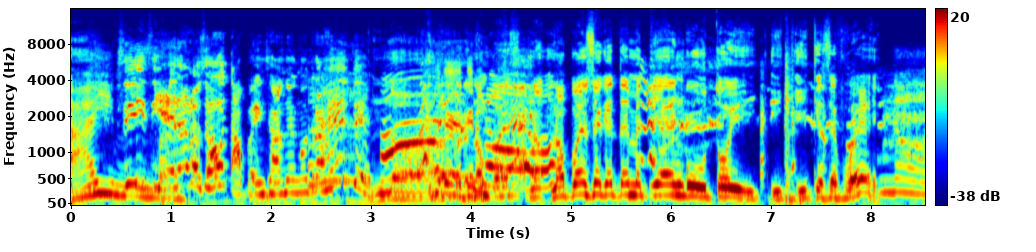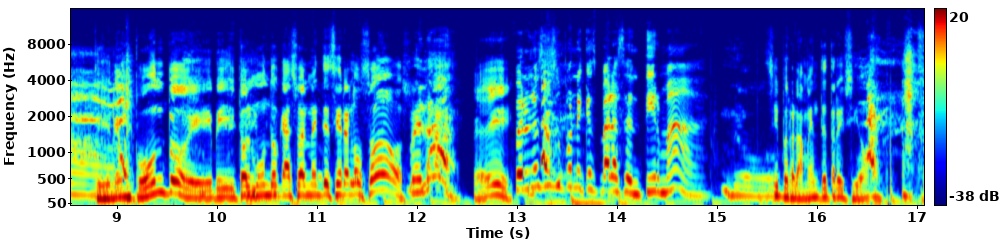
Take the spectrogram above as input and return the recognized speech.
Ay, Si mi cierra los ojos, está pensando en otra gente. No, no, un- puede, no- no puede ser que te metía en gusto y, y- y que se fue. No. Tiene un punto y, y todo el mundo casualmente cierra los ojos. ¿Verdad? Sí. Pero no se supone que es para sentir más. No. Sí, pero la mente traiciona.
